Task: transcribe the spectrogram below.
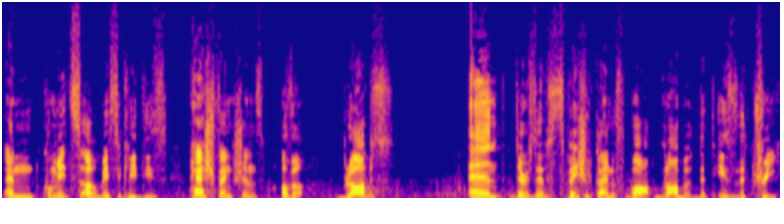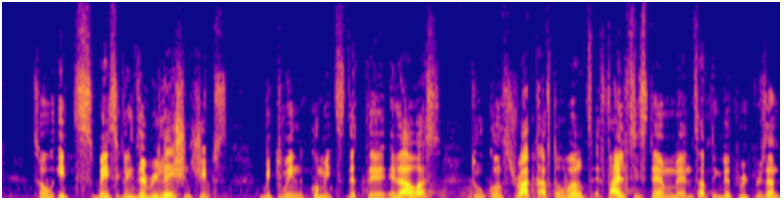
and commits are basically these hash functions over blobs, and there's a spatial kind of blob that is the tree. So it's basically the relationships between commits that uh, allow us to construct afterwards a file system and something that represent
